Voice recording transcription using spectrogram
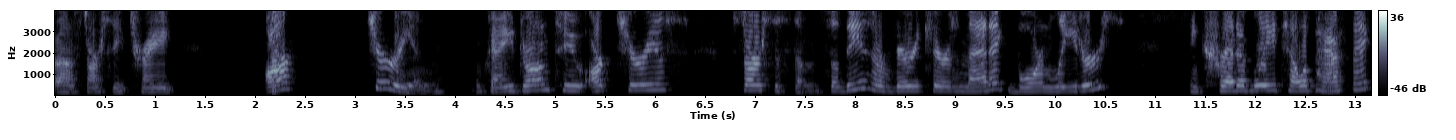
uh, starseed trait, Arcturian, okay, drawn to Arcturus star system. So these are very charismatic, born leaders, incredibly telepathic.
